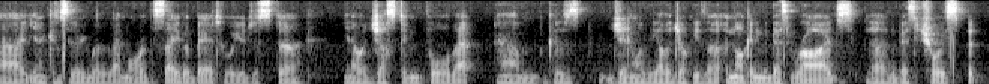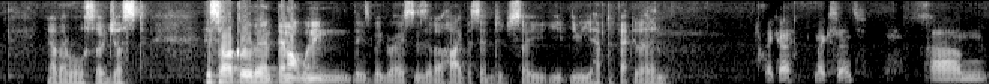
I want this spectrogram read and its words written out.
uh, you know considering whether they're more of a saver bet or you're just uh, you know adjusting for that um, because generally the other jockeys are, not getting the best rides, uh, the best choice, but you know they're also just historically they're, they're not winning these big races at a high percentage, so you, you have to factor that in. Okay, makes sense. Um,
